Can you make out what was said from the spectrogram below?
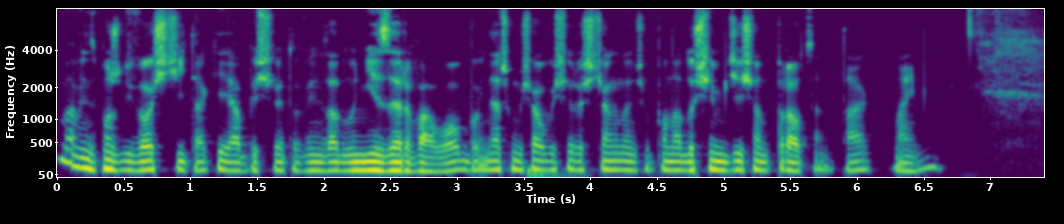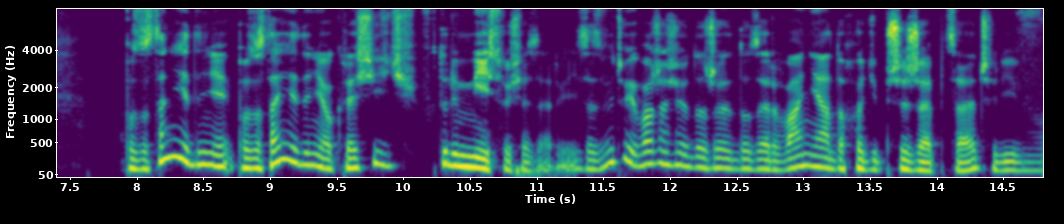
ma więc możliwości takiej, aby się to więzadło nie zerwało, bo inaczej musiałoby się rozciągnąć o ponad 80%, tak? Najmniej. Pozostaje jedynie, pozostaje jedynie określić, w którym miejscu się zerwie. I zazwyczaj uważa się, że do zerwania dochodzi przy rzepce, czyli w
